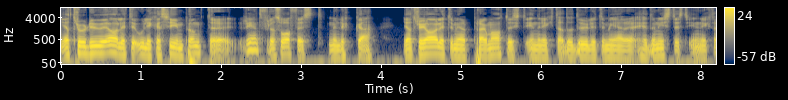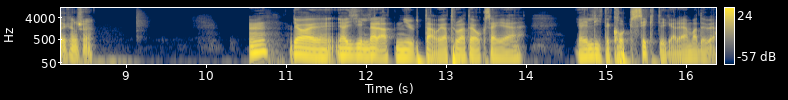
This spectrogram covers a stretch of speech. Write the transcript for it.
jag tror du och jag har lite olika synpunkter rent filosofiskt med lycka. Jag tror jag är lite mer pragmatiskt inriktad och du är lite mer hedonistiskt inriktad kanske. Mm, jag, jag gillar att njuta och jag tror att jag också är, jag är lite kortsiktigare än vad du är.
